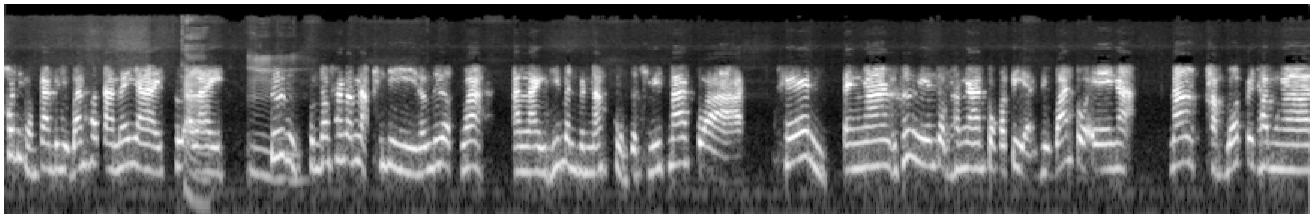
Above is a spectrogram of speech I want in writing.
ข้อดีของการไปอยู่บ้านพ่อตาแม่ยายคืออะไร ซึ่งคุณต้องชั่งน้ำหนักที่ดีแล้วเลือกว่าอะไรที่มันเป็นนักผลกับชีวิตมากกว่า เช่น แต่งงานเพิ่งเรียนจบทำงานปกติอยู่บ้านตัวเองอะนั่งขับรถไปทำงาน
